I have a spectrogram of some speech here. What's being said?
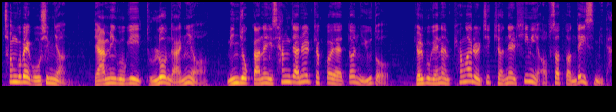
1950년 대한민국이 둘로 나뉘어 민족 간의 상잔을 겪어야 했던 이유도 결국에는 평화를 지켜낼 힘이 없었던 데 있습니다.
